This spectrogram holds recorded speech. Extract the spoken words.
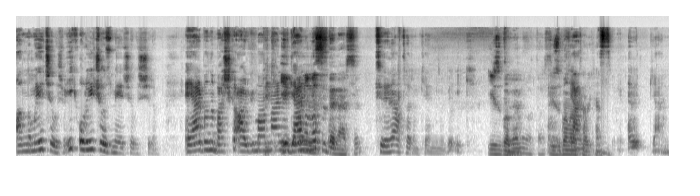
Anlamaya çalışırım. İlk orayı çözmeye çalışırım. Eğer bana başka argümanlarla Peki ilk bunu gelmiyorsa nasıl denersin? trene atarım kendimi bir ilk. İz bana. Treni mi atarsın? Biz bana yani, atarken. Evet yani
